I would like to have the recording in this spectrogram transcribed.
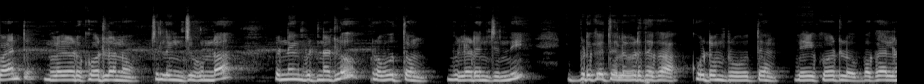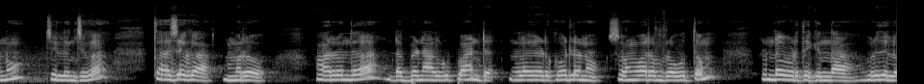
పాయింట్ నలభై ఏడు కోట్లను చెల్లించకుండా పెండింగ్ పెట్టినట్లు ప్రభుత్వం వెల్లడించింది. ఇప్పటికే తొలి విడతగా కూటమి ప్రభుత్వం వెయ్యి కోట్లు బకాయిలను చెల్లించగా తాజాగా మరో ఆరు వందల డెబ్బై నాలుగు పాయింట్ నలభై ఏడు కోట్లను సోమవారం ప్రభుత్వం రెండో విడత కింద విడుదల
